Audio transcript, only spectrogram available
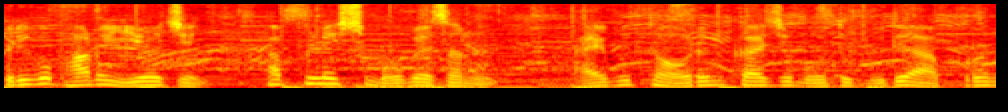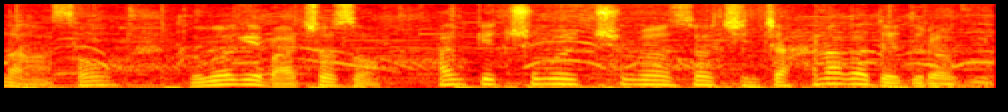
그리고 바로 이어진 핫플래시 몹에서는 아이부터 어른까지 모두 무대 앞으로 나와서 음악에 맞춰서 함께 춤을 추면서 진짜 하나가 되더라고요.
